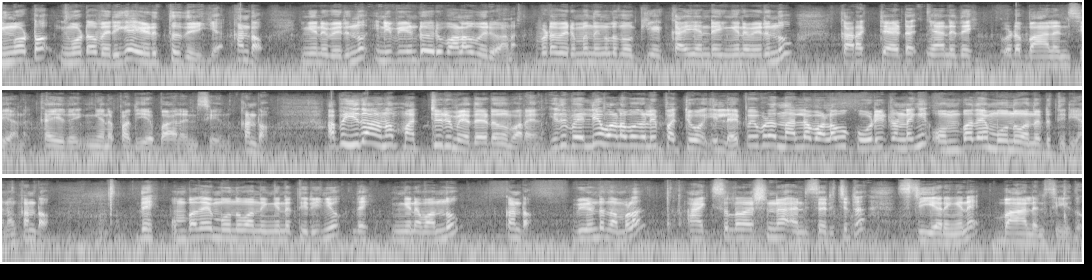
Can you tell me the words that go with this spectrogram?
ഇങ്ങോട്ടോ ഇങ്ങോട്ടോ വരിക എടുത്ത് തിരിക്കുക കണ്ടോ? ഇങ്ങനെ വരുന്നു. ഇനി വീണ്ടും ഒരു വളവ് വരുവാണ്. ഇവിടെ വരുമ്പോൾ നിങ്ങൾ നോക്കിയേ കൈ എന്റെ ഇങ്ങനെ വരുന്നു. കറക്റ്റായിട്ട് ഞാനിതേ ഇവിടെ ബാലൻസ് ചെയ്യാണ്. കൈ ഇത് ഇങ്ങനെ പതിയെ ബാലൻസ് ചെയ്യുന്നു. കണ്ടോ? അപ്പോൾ ഇതാണ് മറ്റൊരു മെത്തേഡ് എന്ന് പറയുന്നത്. ഇത് വലിയ വളവുകളിൽ പറ്റുമോ ഇല്ല. ഇപ്പോൾ ഇവിടെ നല്ല വളവ് കൂടിയിട്ടുണ്ടെങ്കിൽ ഒമ്പതേ മൂന്ന് വന്നിട്ട് തിരിയണം. കണ്ടോ? ദേ ഒമ്പതേ മൂന്ന് വന്ന് ഇങ്ങനെ തിരിഞ്ഞു. ദേ ഇങ്ങനെ വന്നു. കണ്ടോ? വീണ്ടും നമ്മൾ ആക്സിലറേഷന് അനുസരിച്ചിട്ട് സ്റ്റിയറിങ്ങിനെ ബാലൻസ് ചെയ്തു.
